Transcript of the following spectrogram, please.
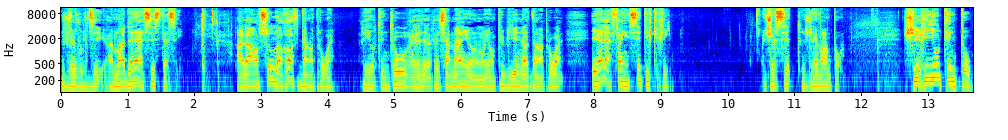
Je vais vous le dire. À un moment donné, assez, c'est assez. Alors, sur leur offre d'emploi, Rio Tinto, ré- récemment, ils ont publié une offre d'emploi. Et à la fin, c'est écrit. Je cite, je l'invente pas. Chez Rio Tinto,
